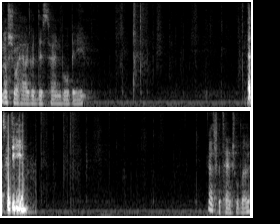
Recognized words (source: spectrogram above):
Not sure how good this turn will be. That's to hear. Has potential though.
